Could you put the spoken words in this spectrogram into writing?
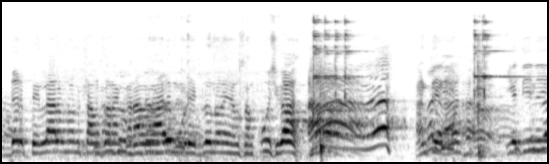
ఇద్దరు పిల్లలు ఉన్న సంసారం ఖరాబ్ కాదు మూడు ఎట్లు ఉన్నాయి సంపూసి కాదు. అంతేనా? ఇక దీదా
